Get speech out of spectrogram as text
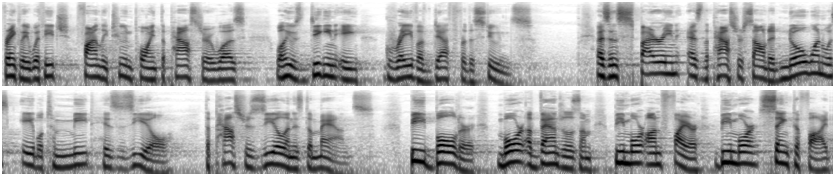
Frankly, with each finely tuned point, the pastor was, well, he was digging a grave of death for the students. As inspiring as the pastor sounded, no one was able to meet his zeal, the pastor's zeal and his demands. Be bolder, more evangelism, be more on fire, be more sanctified,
